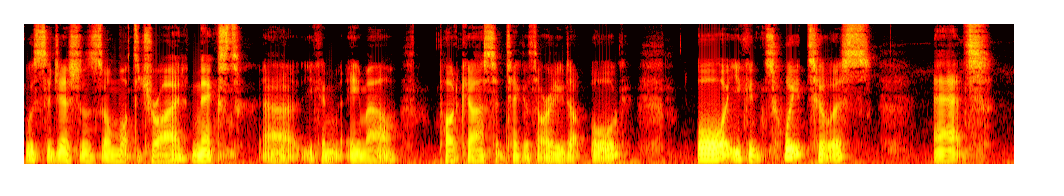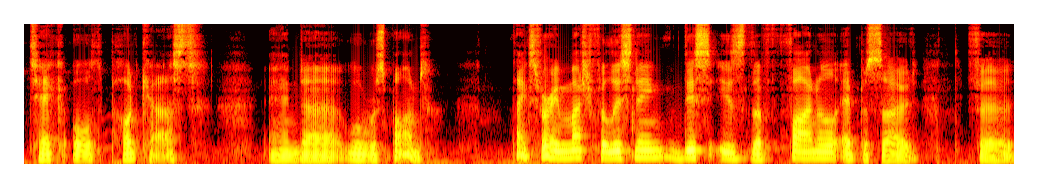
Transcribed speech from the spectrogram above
with suggestions on what to try next. Uh, you can email podcast at techauthority.org or you can tweet to us at techauthpodcast and uh, we'll respond. Thanks very much for listening. This is the final episode for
